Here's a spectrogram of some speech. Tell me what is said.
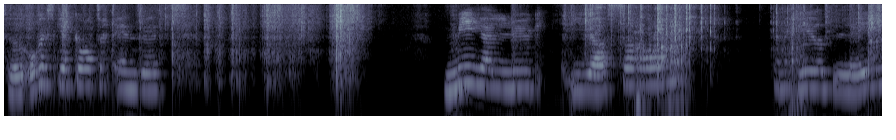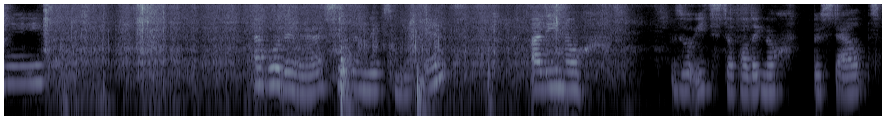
Zullen we ook eens kijken wat erin zit. Mega leuk. Daar ben ik heel blij mee. En voor de rest zit er niks meer in. Alleen nog zoiets, dat had ik nog besteld.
